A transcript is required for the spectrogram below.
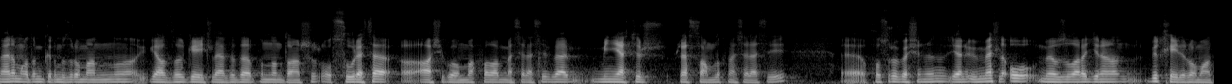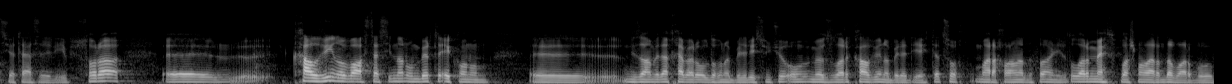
Mənim adım Qırmızı romanını yazdığı qeydlərdə də bundan danışır. O surətə aşiq olmaq falan məsələsi və miniatür rəssamlıq məsələsi. Xosrov Bəşirin yəni ümumiyyətlə o mövzulara girən bir xeyli romantikaya təsir eləyib. Sonra Calvino vasitəsilə Umberto Eco'nun Nizamidən xəbər olduğunu bilirik. Çünki o mövzuları Calvino belə deyək də çox maraqlanırdı falan edirdi. Onların məktublaşmalarında var bu.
